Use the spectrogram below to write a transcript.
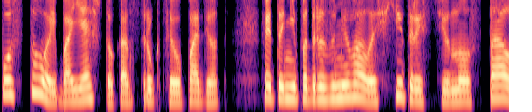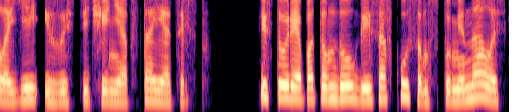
пустой, боясь, что конструкция упадет. Это не подразумевалось хитростью, но стало ей из-за стечения обстоятельств. История потом долго и со вкусом вспоминалась,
